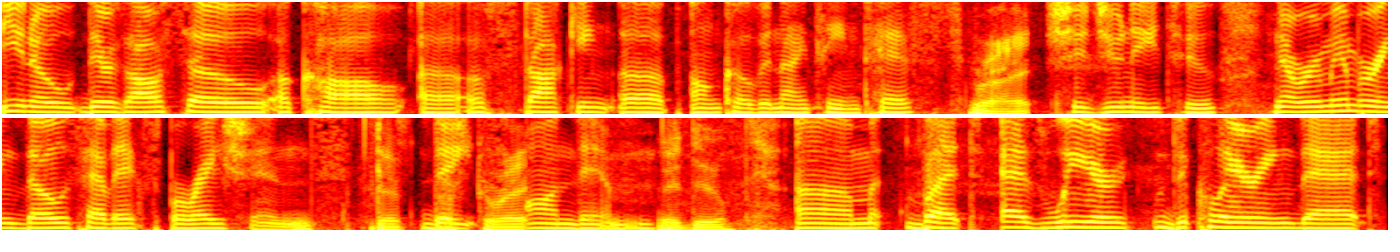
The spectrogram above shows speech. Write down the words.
you know, there's also a call uh, of stocking up on COVID 19 tests. Right. Should you need to. Now, remembering those have expirations, That's, dates on them. They do. Um, but as we're declaring that,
